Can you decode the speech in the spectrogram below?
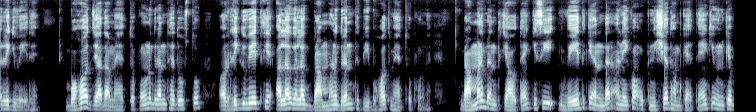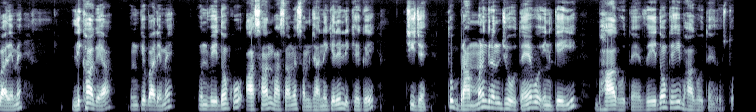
ऋग्वेद है। बहुत ज़्यादा महत्वपूर्ण ग्रंथ है दोस्तों, और ऋग्वेद के अलग अलग ब्राह्मण ग्रंथ भी बहुत महत्वपूर्ण है। ब्राह्मण ग्रंथ क्या होते हैं? किसी वेद के अंदर अनेकों उपनिषद हम कहते हैं कि उनके बारे में लिखा गया, उनके बारे में उन वेदों को आसान भाषा में समझाने के लिए लिखे गए चीज़ें। तो ब्राह्मण ग्रंथ जो होते हैं, वो इनके ही भाग होते हैं, वेदों के ही भाग होते हैं दोस्तों।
